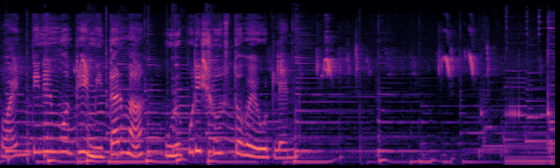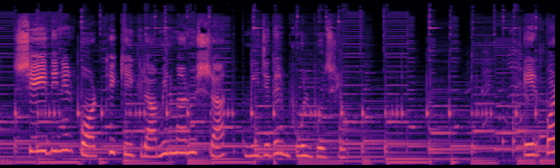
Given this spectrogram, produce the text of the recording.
কয়েকদিনের মধ্যে মিতার মা পুরোপুরি সুস্থ হয়ে উঠলেন। সেই দিনের পর থেকে গ্রামের মানুষরা নিজেদের ভুল বুঝল। এরপর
